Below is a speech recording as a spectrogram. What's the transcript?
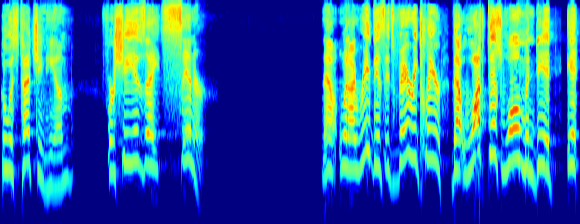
who is touching him, for she is a sinner. Now, when I read this, it's very clear that what this woman did, it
